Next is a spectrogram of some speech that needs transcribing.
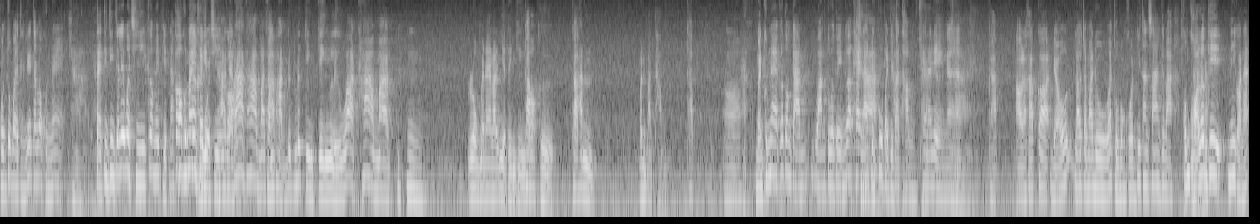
คนทั่วไปถึงเรียกท่านว่าคุณแม่ ใช่แต่จริง ๆ จะเรียกว่าชีก็ไม่ผิดนะเพราะคุณแม่เคยบวชชีผิดมาฮะก่อแต่นถ้าถ้ามาสัมผัสลึกๆจริง ๆ หรือว่าถ้ามา อืม ลงไปในรายละเอียดจริง ครับๆ ก็คือ ครับท่าน ปฏิบัติธรรม ครับอ๋อฮะเหมือนคุณแม่ก็ต้องการวางตัวตัวเองก็แค่นั้นใช่เป็นผู้ปฏิบัติธรรมใช่แค่นั้นเองนะฮะใช่ครับเอาละครับก็เดี๋ยวเราจะมาดูวัตถุมงคลที่ท่านสร้างขึ้นมา ผมขอได้ครับเริ่มที่นี่ก่อนนะ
